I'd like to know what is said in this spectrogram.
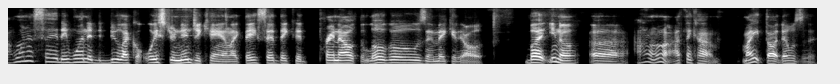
I want to say they wanted to do like a oyster ninja can. Like they said they could print out the logos and make it all, but you know, uh I don't know. I think I might thought that was a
